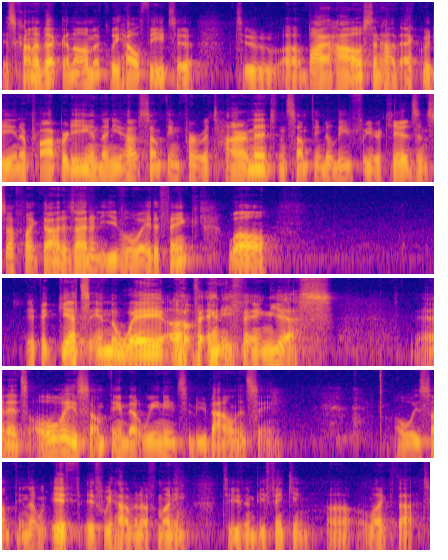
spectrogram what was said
it's kind of economically healthy to, to uh, buy a house and have equity in a property, and then you have something for retirement and something to leave for your kids and stuff like that. Is that an evil way to think? Well, if it gets in the way of anything, yes. And it's always something that we need to be balancing. Always something that we, if, if we have enough money to even be thinking uh, like that.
